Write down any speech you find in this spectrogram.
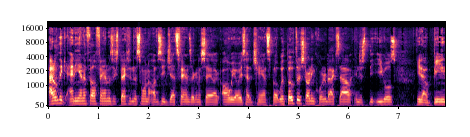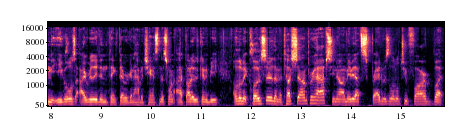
I don't think any NFL fan was expecting this one. Obviously, Jets fans are gonna say like, "Oh, we always had a chance," but with both their starting quarterbacks out and just the Eagles, you know, being the Eagles, I really didn't think they were gonna have a chance in this one. I thought it was gonna be a little bit closer than a touchdown, perhaps. You know, maybe that spread was a little too far, but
